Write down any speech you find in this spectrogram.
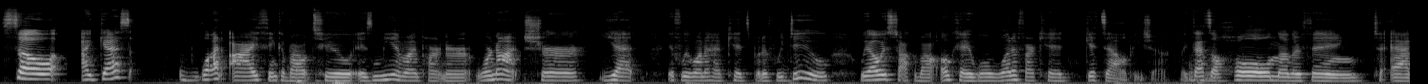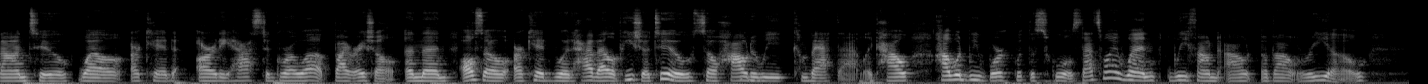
so I guess what I think about too is me and my partner, we're not sure yet if we want to have kids, but if we do, we always talk about, okay, well, what if our kid gets alopecia? Like that's a mm-hmm. whole nother thing to add on to, well, our kid already has to grow up biracial. And then also our kid would have alopecia too. So how do mm-hmm. we combat that? Like how how would we work with the schools? That's why when we found out about Rio,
